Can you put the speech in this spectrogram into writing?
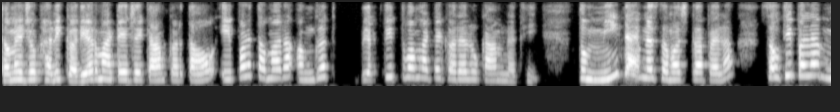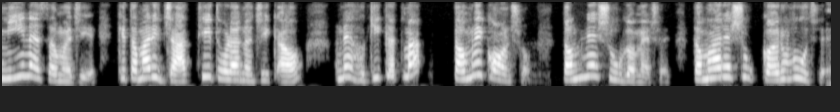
તમે જો ખાલી કરિયર માટે જે કામ કરતા હો, એ પણ તમારા અંગત વ્યક્તિત્વ માટે કરેલું કામ નથી. તો મી ટાઈમને સમજતા પહેલા, સૌથી પહેલા મી ને સમજીએ કે તમારી જાતથી થોડા નજીક આવો અને હકીકતમાં તમે કોણ છો? તમને શું ગમે છે? તમારે શું કરવું છે?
